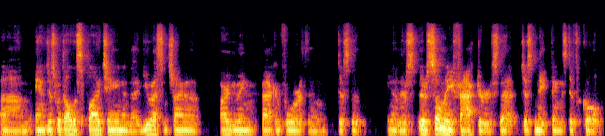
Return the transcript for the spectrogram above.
um, and just with all the supply chain and the U.S. and China arguing back and forth, and just the you know, there's there's so many factors that just make things difficult.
